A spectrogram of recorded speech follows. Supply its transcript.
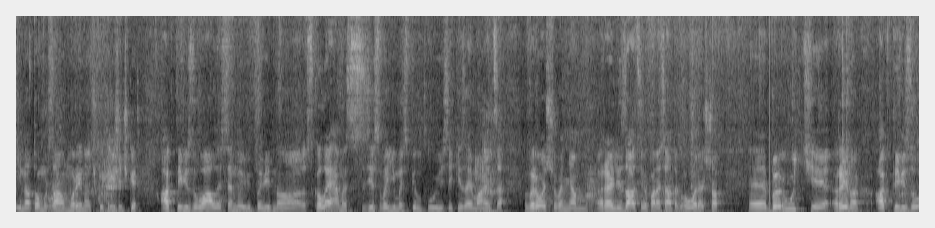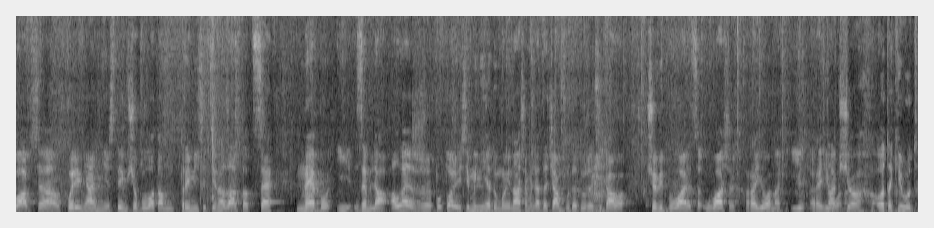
і на тому самому риночку трішечки активізувалися. Ну і відповідно з колегами зі своїми спілкуюсь, які займаються вирощуванням, реалізацією поросяток. Говорять, що беруть, е, ринок активізувався в порівнянні з тим, що було там три місяці назад, то це небо і земля. Але ж повторююсь, і мені, я думаю, і нашим глядачам буде дуже цікаво, що відбувається у ваших районах і регіонах. Так що, отакі от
